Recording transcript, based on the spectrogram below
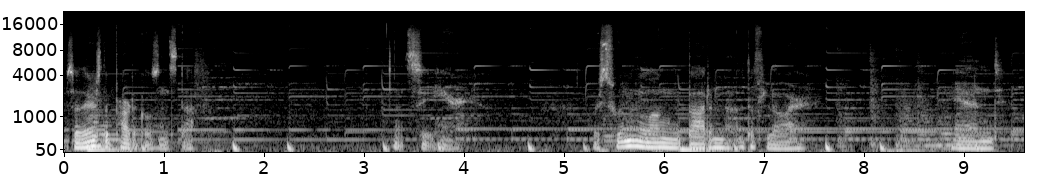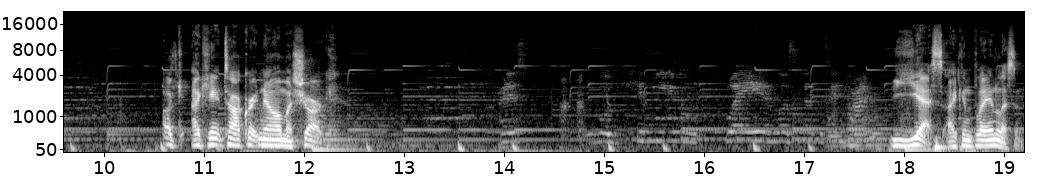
so there's the particles and stuff. Let's see here. We're swimming along the bottom of the floor. And. I, I can't talk right now, I'm a shark. Just. Well, can you play and listen at the same time? Yes, I can play and listen.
